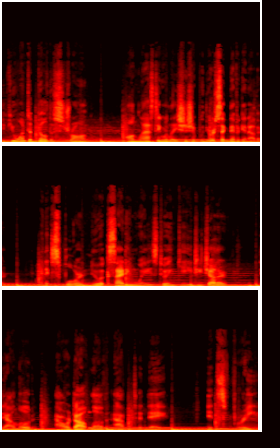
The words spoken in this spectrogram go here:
If you want to build a strong, long-lasting relationship with your significant other and explore new exciting ways to engage each other, download our Love app today. It's free.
